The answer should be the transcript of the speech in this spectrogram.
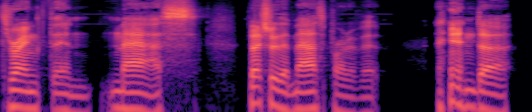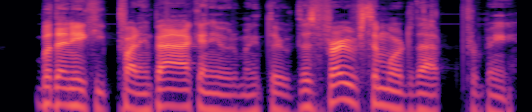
strength and mass, especially the mass part of it. And uh, but then he keep fighting back, and he would make through. This is very similar to that for me.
